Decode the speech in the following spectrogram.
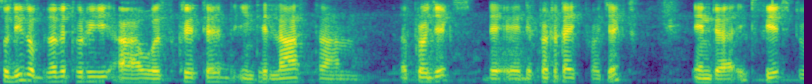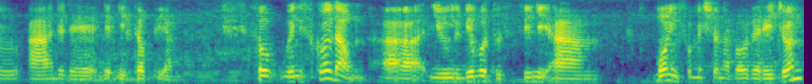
So this observatory uh, was created in the last um, project, the, the prototype project, and uh, it fit to add the, the Ethiopia. So when you scroll down, uh, you will be able to see um, more information about the region.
